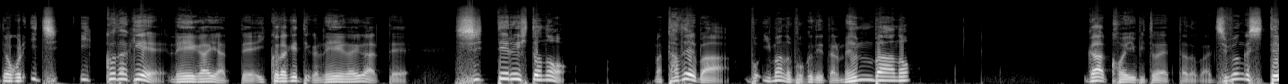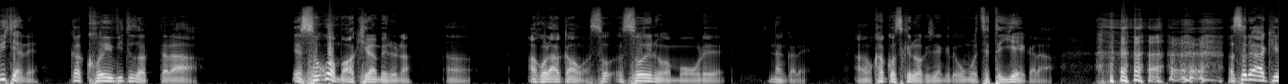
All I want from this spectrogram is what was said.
でもこれ一、一個だけ例外あって、一個だけっていうか例外があって、知ってる人の、まあ、例えば、今の僕で言ったらメンバーの、が恋人やったとか、自分が知ってる人やね、が恋人だったら、いや、そこはもう諦めるな。うん。あ、これあかんわ。そ、そういうのはもう俺、なんかね、あの、カッコつけるわけじゃないけど、お前絶対嫌やから。それは諦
